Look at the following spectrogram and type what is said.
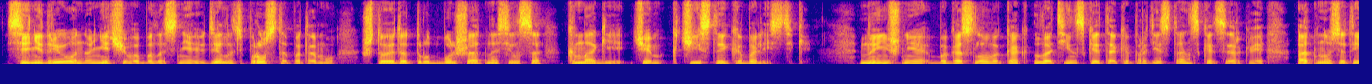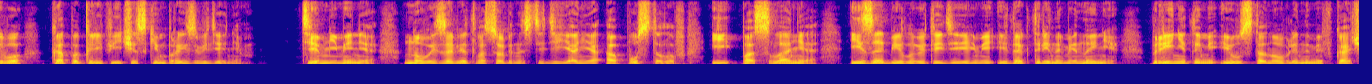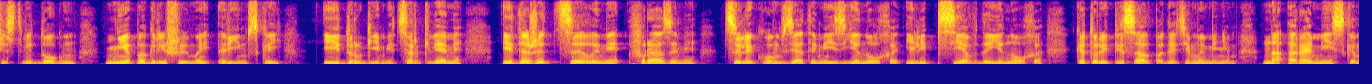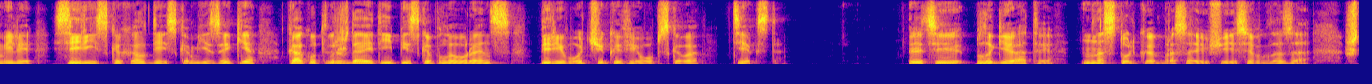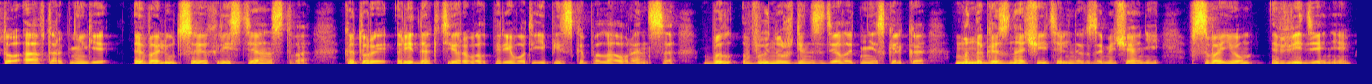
Синедриону нечего было с нею делать просто потому, что этот труд больше относился к магии, чем к чистой каббалистике. Нынешние богословы как латинской, так и протестантской церкви относят его к апокрифическим произведениям. Тем не менее, Новый Завет, в особенности деяния апостолов и послания, изобилует идеями и доктринами ныне, принятыми и установленными в качестве догм непогрешимой римской и другими церквями, и даже целыми фразами, целиком взятыми из Еноха или псевдо-Еноха, который писал под этим именем на арамейском или сирийско-халдейском языке, как утверждает епископ Лауренс, переводчик эфиопского текста. Эти плагиаты, настолько бросающиеся в глаза, что автор книги «Эволюция христианства», который редактировал перевод епископа Лауренса, был вынужден сделать несколько многозначительных замечаний в своем введении.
